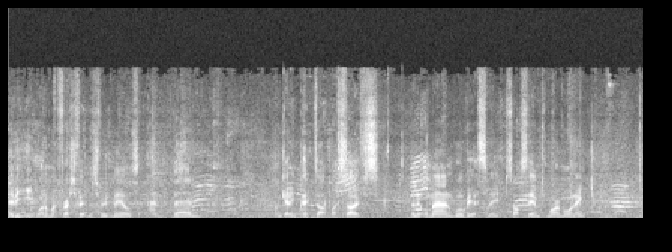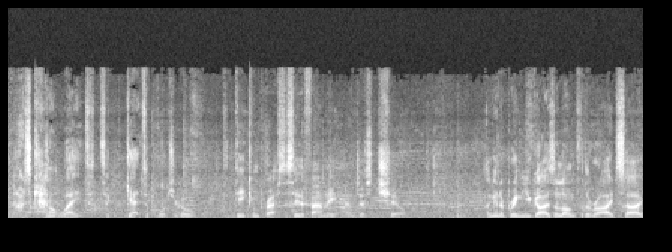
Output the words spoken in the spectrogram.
maybe eat one of my fresh fitness food meals, and then I'm getting picked up by Sophs. The little man will be asleep, so I'll see him tomorrow morning. And I just cannot wait to get to Portugal, to decompress, to see the family, and just chill. I'm going to bring you guys along for the ride, so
